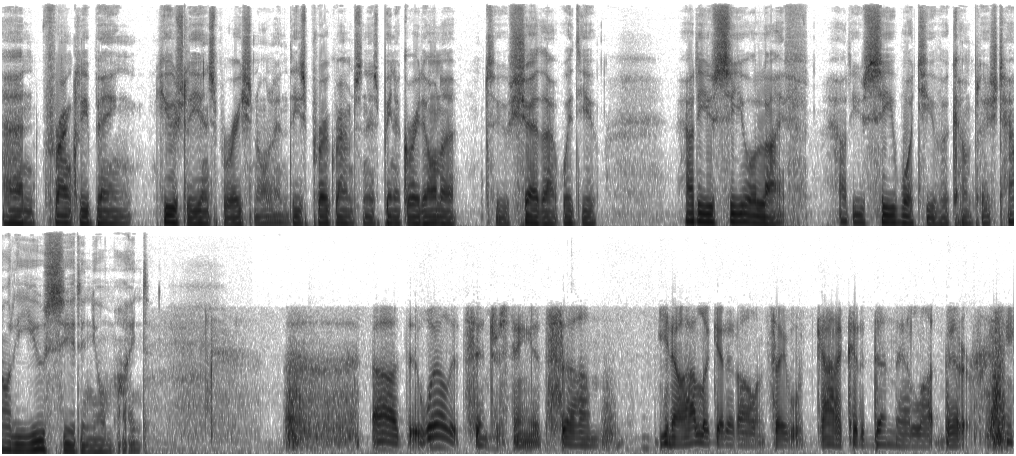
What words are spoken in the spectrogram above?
and frankly, being hugely inspirational in these programs, and it's been a great honor to share that with you. How do you see your life how do you see what you've accomplished? How do you see it in your mind? Uh, well, it's interesting. It's um, you know I look at it all and say, well, God, I could have done that a lot better. you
